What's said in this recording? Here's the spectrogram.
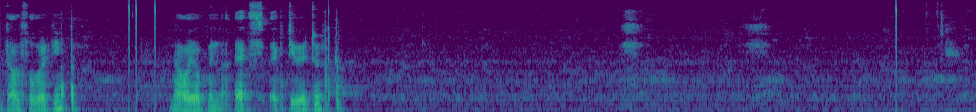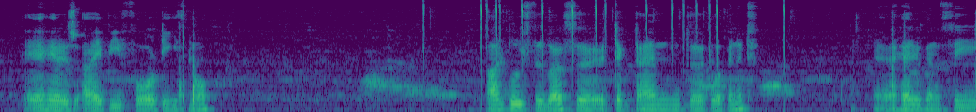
It also working. Now I open X activator here is IP40 snow all tools will work so it take time to, to open it. Uh, here you can see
